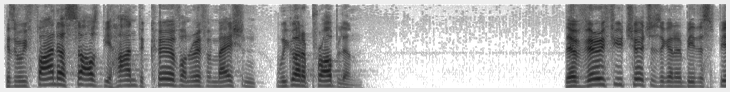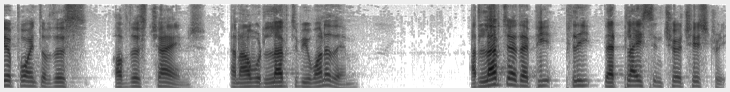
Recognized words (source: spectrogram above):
Because if we find ourselves behind the curve on Reformation, we got a problem. There are very few churches that are going to be the spear point of this, of this change, and I would love to be one of them. I'd love to have that, ple- that place in church history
